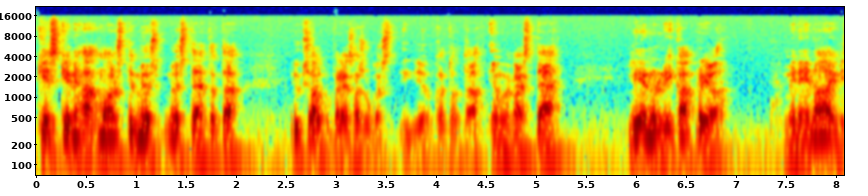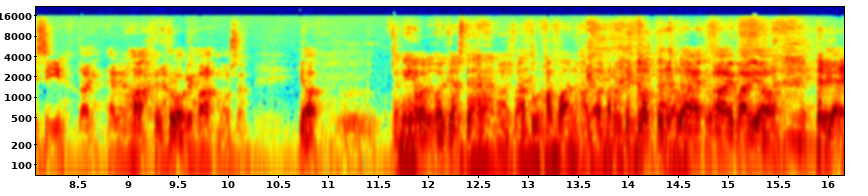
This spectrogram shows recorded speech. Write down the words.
keskeinen hahmo on sitten myös, myös tämä tota, yksi alkuperäisasukas, joka, tota, jonka kanssa tämä Leonardo DiCaprio menee naimisiin, tai hänen ha- roolihahmonsa. Ja Ja niin oikeasti hän olisi vähän turhan vanha Leonardo DiCaprio. Ai- Aivan, joo. Ja,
